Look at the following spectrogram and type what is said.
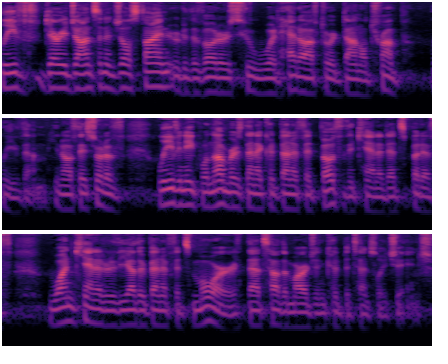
leave Gary Johnson and Jill Stein, or do the voters who would head off toward Donald Trump leave them? You know, if they sort of leave in equal numbers, then it could benefit both of the candidates. But if one candidate or the other benefits more, that's how the margin could potentially change.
